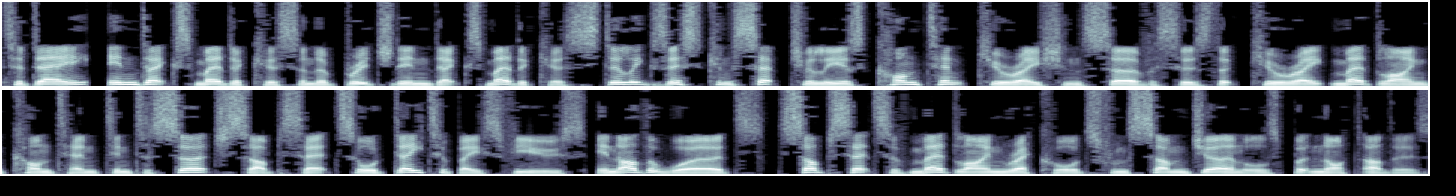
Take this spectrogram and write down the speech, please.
Today, Index Medicus and Abridged Index Medicus still exist conceptually as content curation services that curate Medline content into search subsets or database views in other words, subsets of Medline records from some journals but not others.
